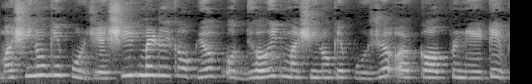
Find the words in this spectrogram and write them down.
मशीनों के पुर्जे। शीट मेटल का उपयोग औद्योगिक मशीनों के पुर्जे और कॉपरनेटिव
